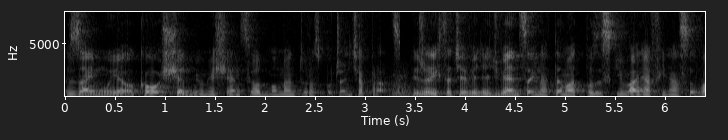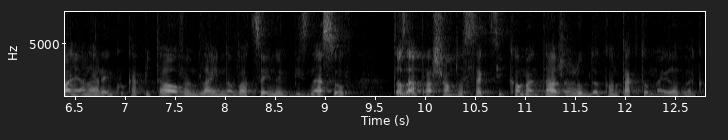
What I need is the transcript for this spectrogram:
zajmuje około 7 miesięcy od momentu rozpoczęcia pracy. Jeżeli chcecie wiedzieć więcej na temat pozyskiwania finansowania na rynku kapitałowym dla innowacyjnych biznesów, to zapraszam do sekcji komentarze lub do kontaktu mailowego.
